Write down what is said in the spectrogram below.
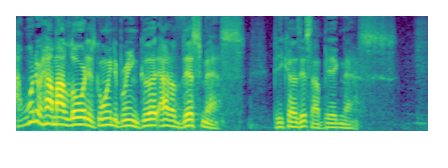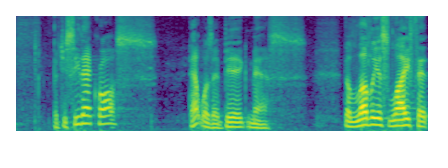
I wonder how my Lord is going to bring good out of this mess because it's a big mess. But you see that cross? That was a big mess. The loveliest life that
